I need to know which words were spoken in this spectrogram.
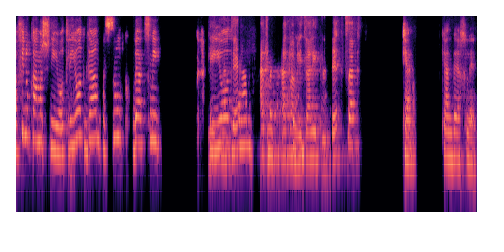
אפילו כמה שניות, להיות גם עסוק בעצמי. להיות גם... את, את ממליצה להתנתק קצת? כן, כן, בהחלט.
